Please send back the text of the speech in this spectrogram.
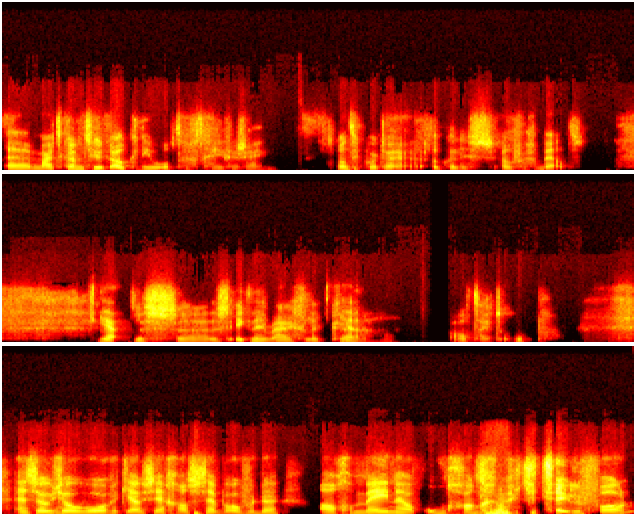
Maar het kan natuurlijk ook een nieuwe opdrachtgever zijn. Want ik word er ook wel eens over gebeld. Ja. Dus, eh, dus ik neem eigenlijk Ja. eh, altijd op. En sowieso hoor ik jou zeggen, als we het hebben over de algemene omgang met je telefoon,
